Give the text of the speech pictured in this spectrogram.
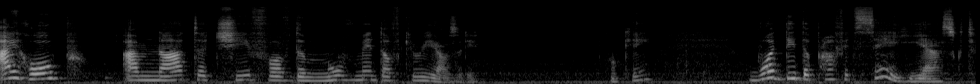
I hope I'm not a chief of the movement of curiosity. Okay? What did the prophet say? He asked.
